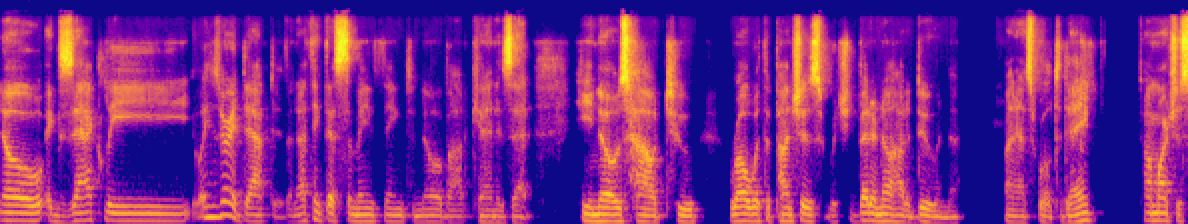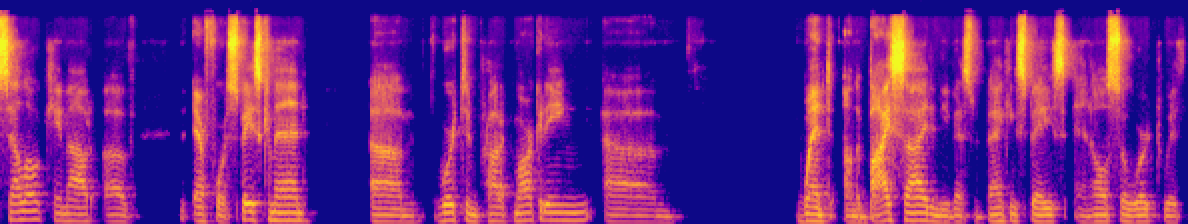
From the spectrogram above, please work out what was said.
know exactly, well, he's very adaptive. And I think that's the main thing to know about Ken is that he knows how to roll with the punches, which you better know how to do in the finance world today. Tom Marchesello came out of the Air Force Space Command, um, worked in product marketing, um, went on the buy side in the investment banking space, and also worked with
